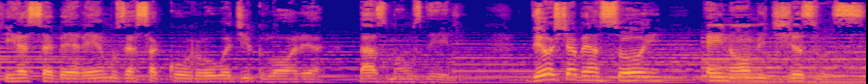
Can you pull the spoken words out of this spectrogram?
que receberemos essa coroa de glória das mãos dele. Deus te abençoe, em nome de Jesus.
